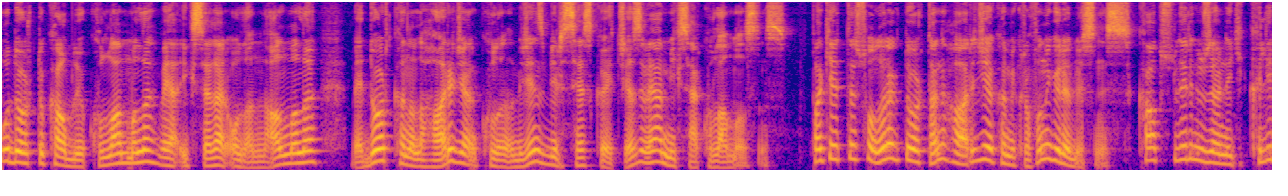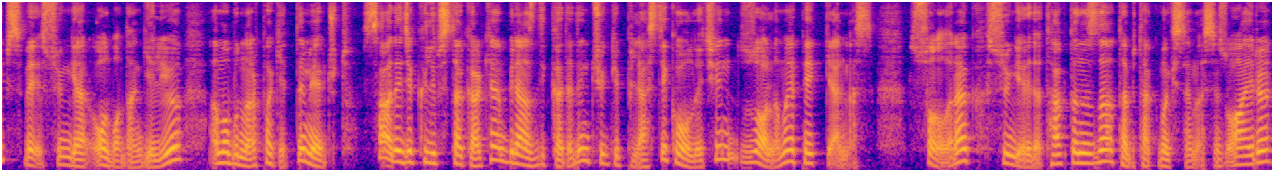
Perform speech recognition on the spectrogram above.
bu dörtlü kabloyu kullanmalı veya XLR olanını almalı ve 4 kanalı haricen kullanabileceğiniz bir ses kayıt cihazı veya mikser kullanmalısınız. Pakette son olarak 4 tane harici yaka mikrofonu görebilirsiniz. Kapsüllerin üzerindeki klips ve sünger olmadan geliyor ama bunlar pakette mevcut. Sadece klips takarken biraz dikkat edin çünkü plastik olduğu için zorlamaya pek gelmez. Son olarak süngeri de taktığınızda tabi takmak istemezsiniz o ayrı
